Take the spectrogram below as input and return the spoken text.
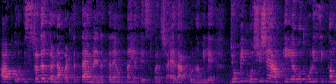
आपको स्ट्रगल करना पड़ सकता है, मेहनत करें उतना यथेष्ट फल शायद आपको ना मिले। जो भी कोशिश है आपकी है, वो थोड़ी सी कम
